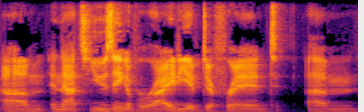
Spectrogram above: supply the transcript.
Um, and that's using a variety of different um,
